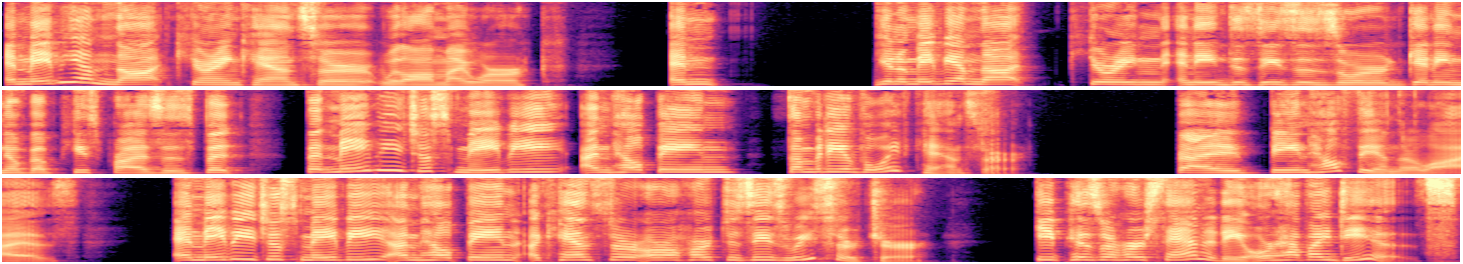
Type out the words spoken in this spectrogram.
And maybe I'm not curing cancer with all my work. And you know, maybe I'm not curing any diseases or getting Nobel Peace Prizes, but but maybe just maybe I'm helping somebody avoid cancer by being healthy in their lives. And maybe just maybe I'm helping a cancer or a heart disease researcher keep his or her sanity or have ideas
